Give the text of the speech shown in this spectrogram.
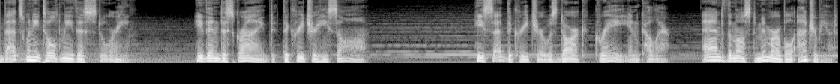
That's when he told me this story. He then described the creature he saw. He said the creature was dark gray in color, and the most memorable attribute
